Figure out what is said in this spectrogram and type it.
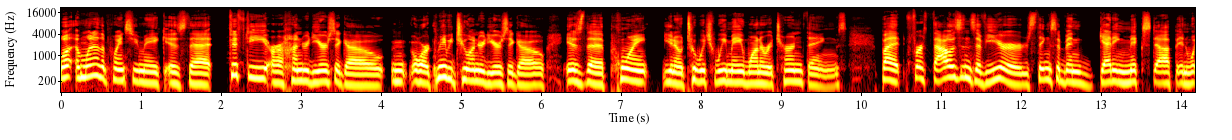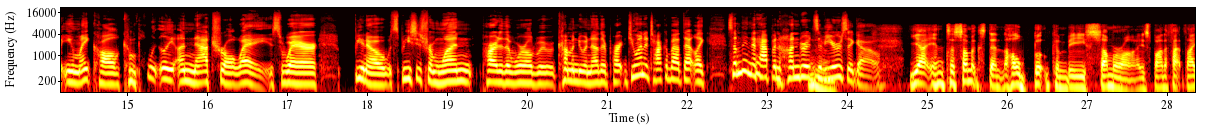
Well, and one of the points you make is that 50 or 100 years ago, or maybe 200 years ago, is the point, you know, to which we may want to return things. But for thousands of years, things have been getting mixed up in what you might call completely unnatural ways, where you know, species from one part of the world we were coming to another part. Do you want to talk about that? Like something that happened hundreds mm. of hmm. years ago. Yeah, and to some extent, the whole book can be summarized by the fact that I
